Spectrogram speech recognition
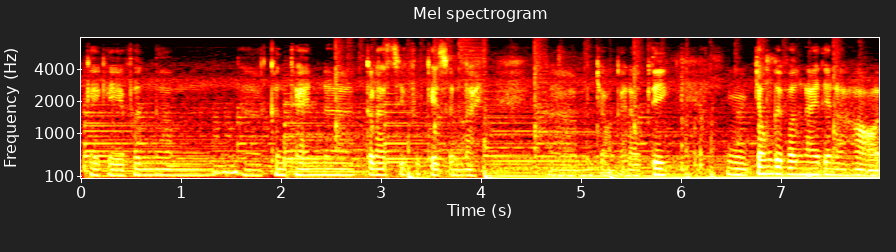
cái cái phần um, uh, content uh, classification này uh, mình chọn cái đầu tiên. Ừ, trong cái phần này thì là hỏi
